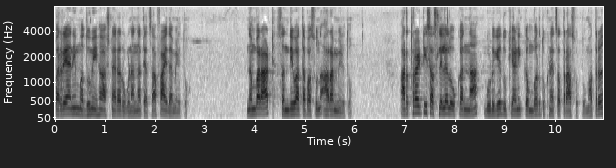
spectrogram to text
पर्यायाने मधुमेह असणाऱ्या रुग्णांना त्याचा फायदा मिळतो. नंबर आठ संधिवातापासून आराम मिळतो. आर्थरायटिस असलेल्या लोकांना गुडघेदुखी आणि कंबर दुखण्याचा त्रास होतो. मात्र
